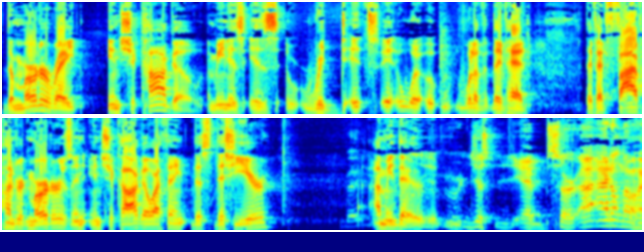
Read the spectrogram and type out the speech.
the murder rate in Chicago, I mean, is is it's it, what, have they've had? They've had 500 murders in, in Chicago, I think this this year. I mean, they're just absurd. I, I don't know how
